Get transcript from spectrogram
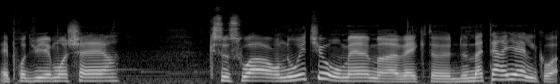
les produits moins chers, que ce soit en nourriture ou même avec de, matériel quoi.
